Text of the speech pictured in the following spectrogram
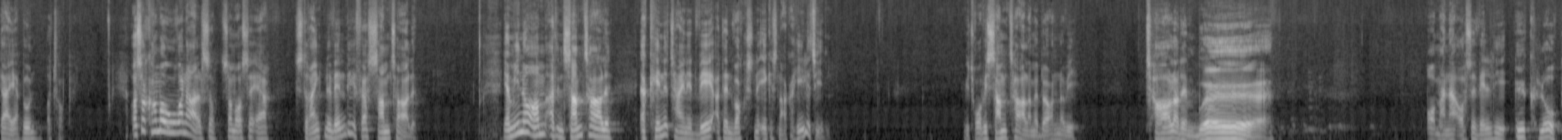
der er bund og top. Og så kommer ordene altså, som også er strengt nødvendige, først samtale. Jeg minder om, at en samtale er kendetegnet ved, at den voksne ikke snakker hele tiden. Vi tror, vi samtaler med børn, når vi taler dem. Og man er også vældig uklog,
